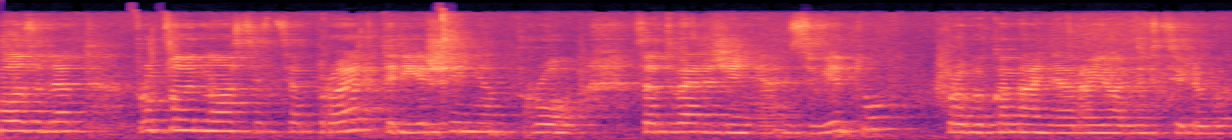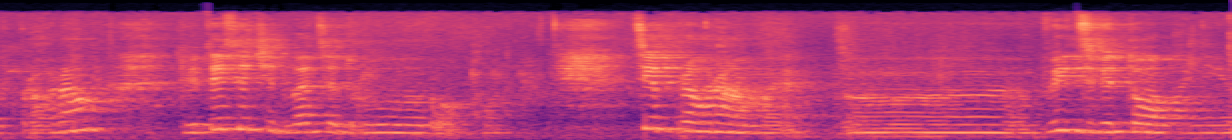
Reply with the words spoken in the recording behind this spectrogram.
розгляд пропоноситься проект рішення про затвердження звіту про виконання районних цільових програм 2022 року. Ці програми е, відзвітовані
